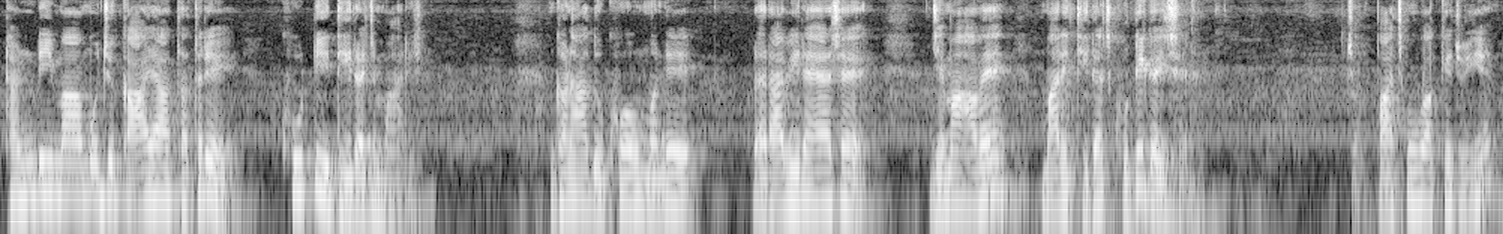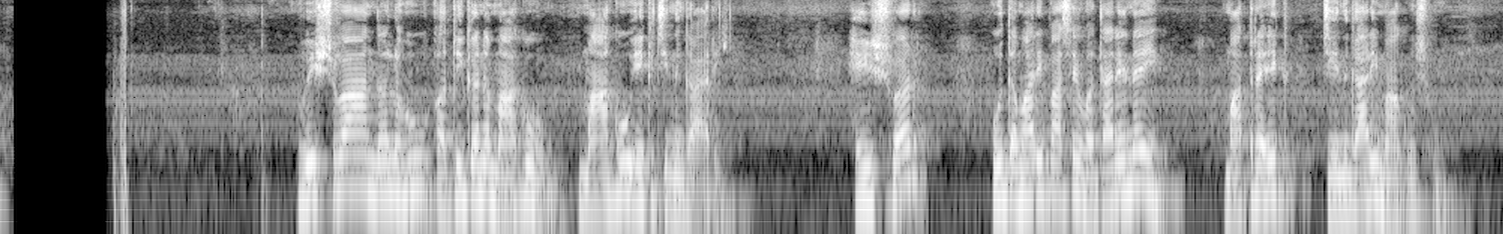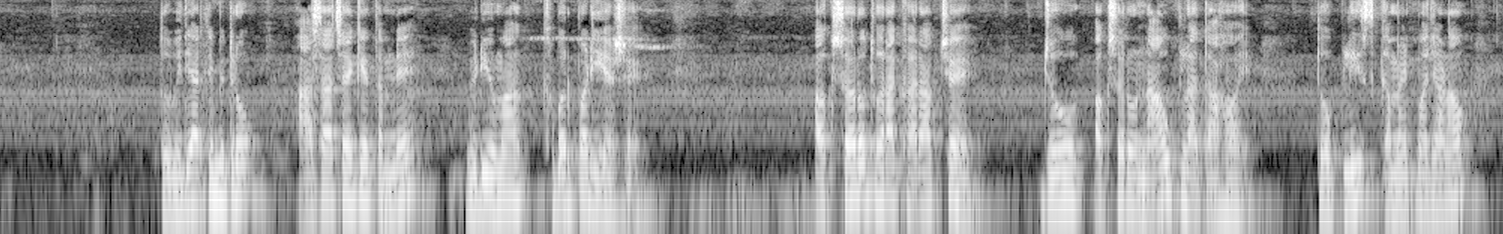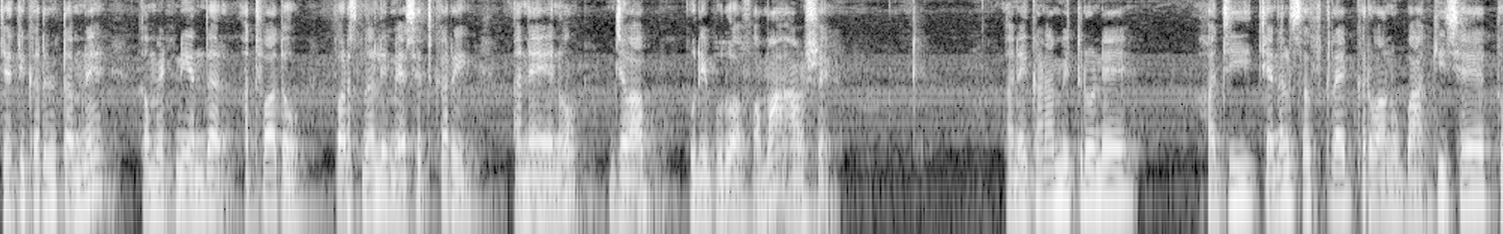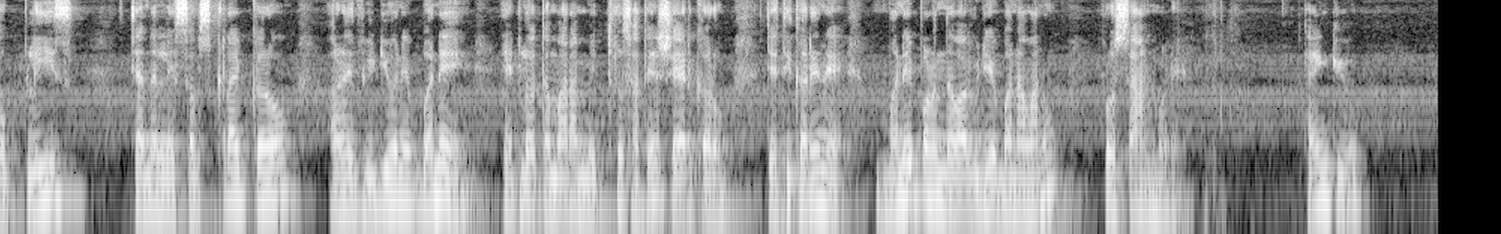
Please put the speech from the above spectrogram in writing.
ઠંડીમાં મુજ કાયા થથરે, ખૂટી ધીરજ મારી. ઘણા દુઃખો મને ડરાવી રહ્યા છે, જેમાં હવે મારી ધીરજ ખૂટી ગઈ છે. પાંચમું વાક્ય જોઈએ. વિશ્વા નલહુ અધિગન માગું માગું એક ચિનગારી. હે ઈશ્વર, હું તમારી પાસે વધારે નહીં, માત્ર એક ચિનગારી માગું છું. તો વિદ્યાર્થી મિત્રો, આશા છે કે તમને વિડીયોમાં ખબર પડી હશે. અક્ષરો થોડા ખરાબ છે. જો અક્ષરો ના ઉકલાતા હોય, તો પ્લીઝ કમેન્ટમાં જણાવો, જેથી કરીને તમને કમેન્ટની અંદર અથવા તો પર્સનલી મેસેજ કરી અને એનો જવાબ પૂરેપૂરો આપવામાં આવશે. અને ઘણા મિત્રોને હજી ચેનલ સબસ્ક્રાઈબ કરવાનું બાકી છે, તો પ્લીઝ ચેનલને સબસ્ક્રાઈબ કરો અને વિડીયોને બને એટલો તમારા મિત્રો સાથે શેર કરો, જેથી કરીને મને પણ નવા વીડિયો બનાવવાનું પ્રોત્સાહન મળે. Thank you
